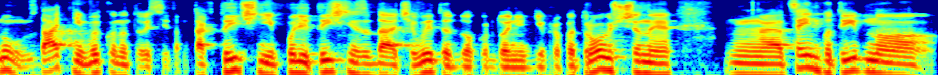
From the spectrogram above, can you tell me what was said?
ну здатні виконати усі там тактичні політичні задачі, вийти до кордонів Дніпропетровщини. Е, Це їм потрібно.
